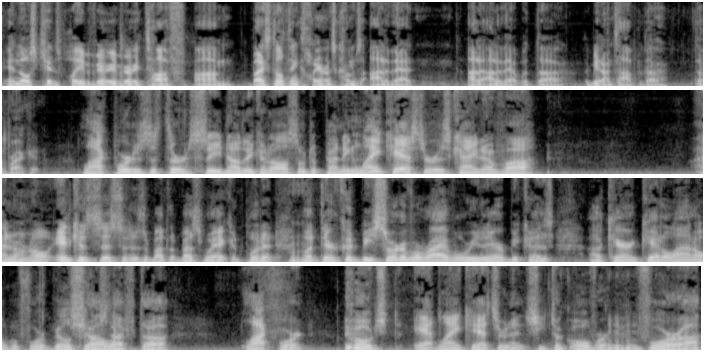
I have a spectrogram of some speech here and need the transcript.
and those kids play very, very tough. Um, but I still think Clarence comes out of that, out of, out of that with uh, being on top of the, the bracket. Lockport is the third seed. Now they could also, depending. Lancaster is kind of, uh, I don't know, inconsistent is about the best way I could put it. Mm-hmm. But there could be sort of a rivalry there because uh, Karen Catalano, before Bill Shaw left uh, Lockport, coached at Lancaster, and then she took over Mm-hmm. for uh,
